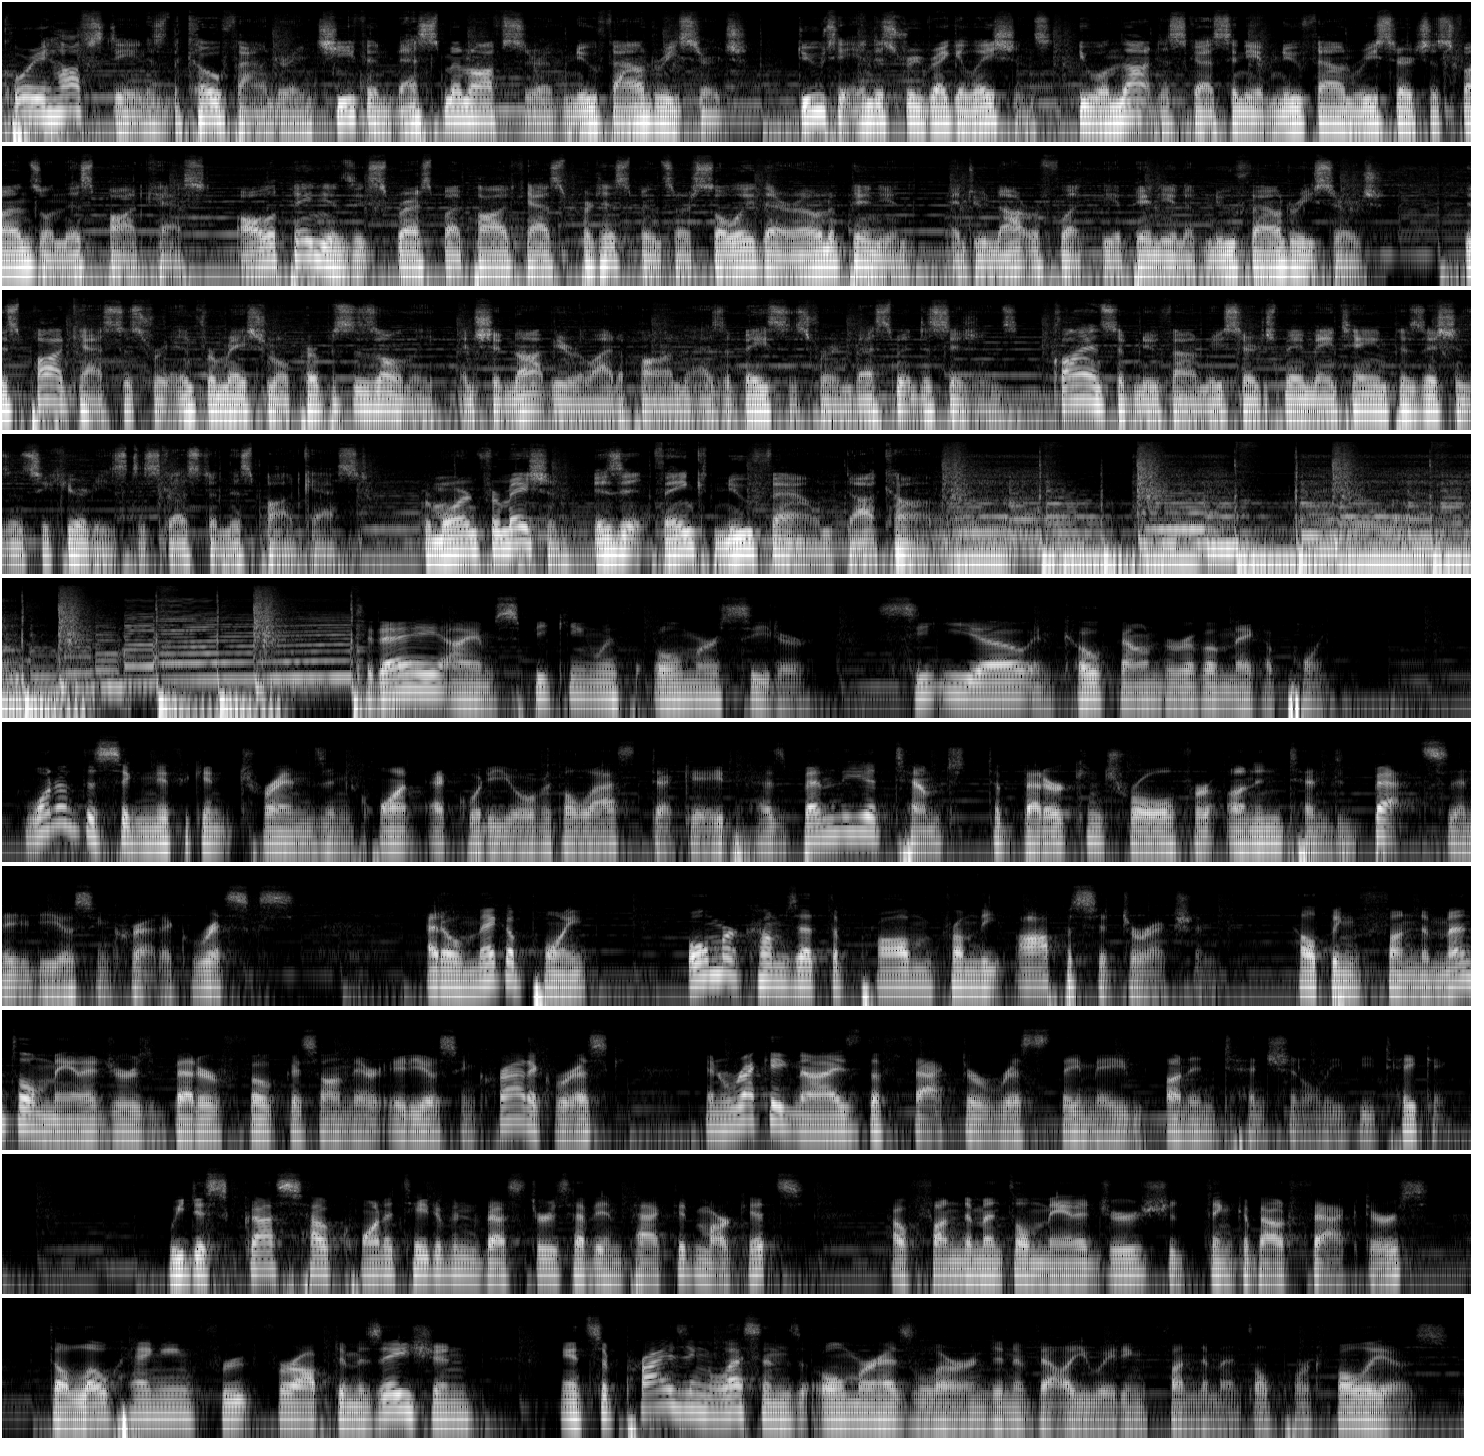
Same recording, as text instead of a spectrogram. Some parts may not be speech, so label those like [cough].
Corey Hoffstein is the co founder and chief investment officer of Newfound Research. Due to industry regulations, he will not discuss any of Newfound Research's funds on this podcast. All opinions expressed by podcast participants are solely their own opinion and do not reflect the opinion of Newfound Research. This podcast is for informational purposes only and should not be relied upon as a basis for investment decisions. Clients of Newfound Research may maintain positions in securities discussed in this podcast. For more information, visit thinknewfound.com. Today, I am speaking with Omer Cedar, CEO and co founder of OmegaPoint. One of the significant trends in quant equity over the last decade has been the attempt to better control for unintended bets and idiosyncratic risks. At OmegaPoint, Omer comes at the problem from the opposite direction, helping fundamental managers better focus on their idiosyncratic risk and recognize the factor risks they may unintentionally be taking. We discuss how quantitative investors have impacted markets, how fundamental managers should think about factors, the low hanging fruit for optimization, and surprising lessons Omer has learned in evaluating fundamental portfolios.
